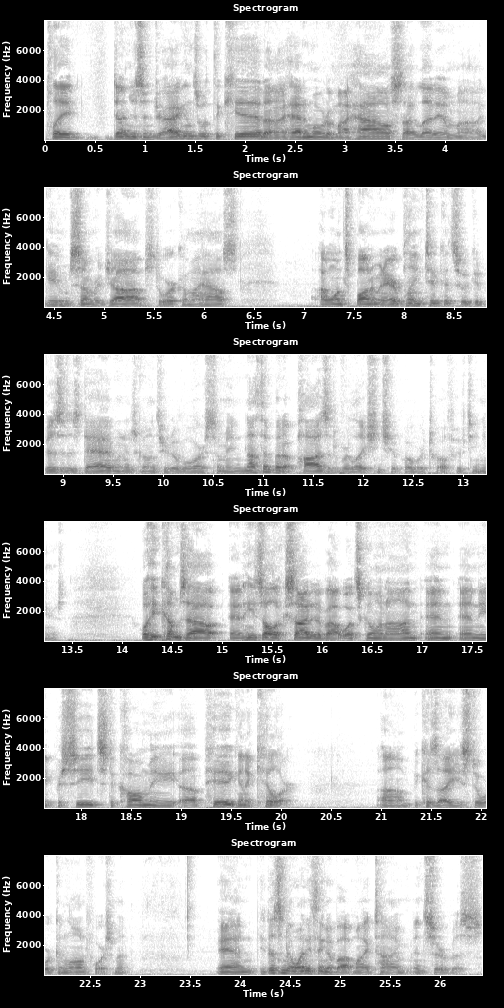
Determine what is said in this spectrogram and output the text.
played Dungeons and Dragons with the kid. I had him over to my house. I let him, uh, gave him summer jobs to work on my house. I once bought him an airplane ticket so he could visit his dad when he was going through divorce. I mean, nothing but a positive relationship over 12, 15 years. Well, he comes out and he's all excited about what's going on, and, and he proceeds to call me a pig and a killer um, because I used to work in law enforcement. And he doesn't know anything about my time in service.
